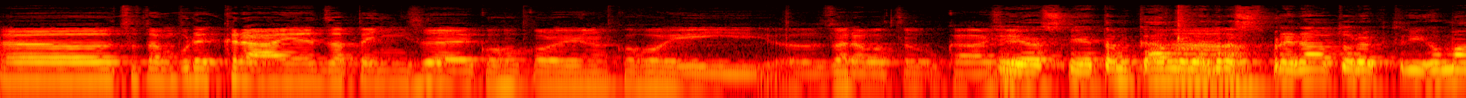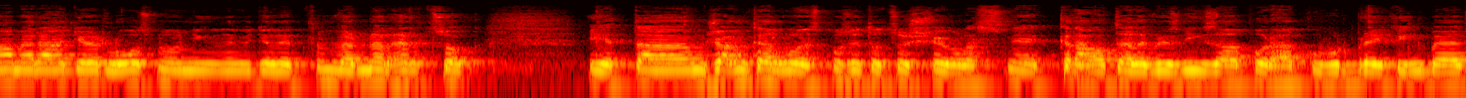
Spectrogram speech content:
eh, co tam bude krájet za peníze kohokoliv, na koho její eh, zadavatel ukáže. Jasně, je tam Karl Weathers z Predátora, kterýho máme rádi dlouho jsme ho nikdy neviděli, je tam Werner Herzog, je tam Giancarlo Esposito, což je vlastně král televizních záporáků od Breaking Bad.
